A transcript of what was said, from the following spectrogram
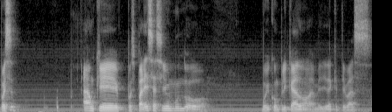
pues aunque pues parece así un mundo muy complicado a medida que te vas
